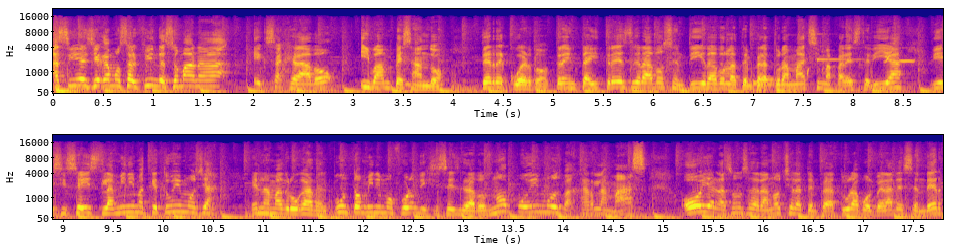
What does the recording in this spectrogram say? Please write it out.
Así es, llegamos al fin de semana exagerado y va empezando. Te recuerdo, 33 grados centígrados la temperatura máxima para este día, 16 la mínima que tuvimos ya en la madrugada. El punto mínimo fueron 16 grados, no pudimos bajarla más. Hoy a las 11 de la noche la temperatura volverá a descender,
